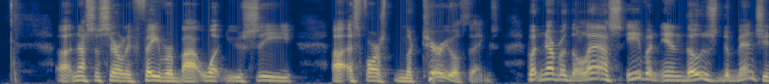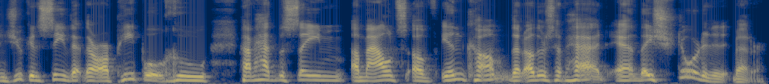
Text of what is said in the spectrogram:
uh, necessarily favor by what you see uh, as far as material things. But nevertheless, even in those dimensions, you can see that there are people who have had the same amounts of income that others have had, and they stewarded it better.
